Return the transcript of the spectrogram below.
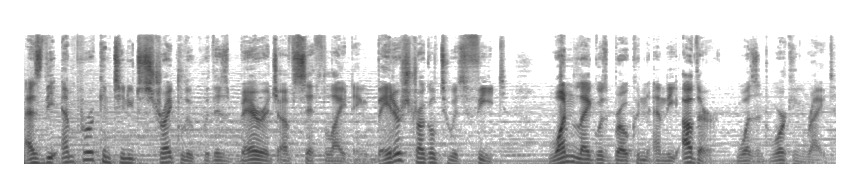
As the Emperor continued to strike Luke with his barrage of Sith lightning, Vader struggled to his feet. One leg was broken and the other wasn't working right.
